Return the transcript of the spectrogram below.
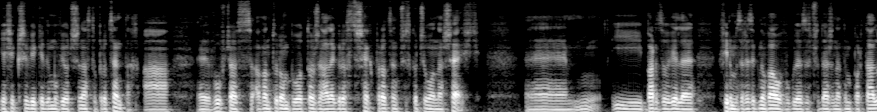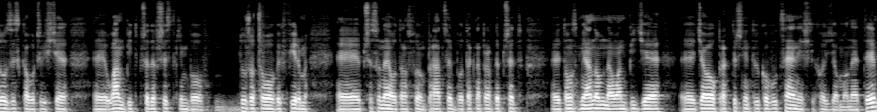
ja się krzywię, kiedy mówię o 13%, a wówczas awanturą było to, że Allegro z 3% przeskoczyło na 6%. I bardzo wiele firm zrezygnowało w ogóle ze sprzedaży na tym portalu. Zyskał oczywiście e, OneBit przede wszystkim, bo dużo czołowych firm e, przesunęło tam swoją pracę, bo tak naprawdę przed e, tą zmianą na OneBidzie działał praktycznie tylko WCN, jeśli chodzi o monety.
